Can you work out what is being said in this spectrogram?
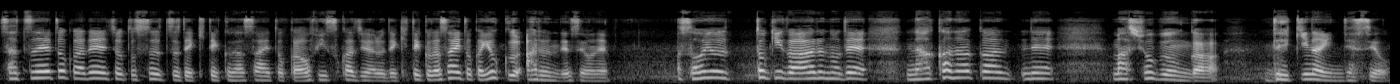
撮影とかでちょっとスーツで着てくださいとか、オフィスカジュアルで着てくださいとかよくあるんですよね。そういう時があるので、なかなかね、まあ処分ができないんですよ。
